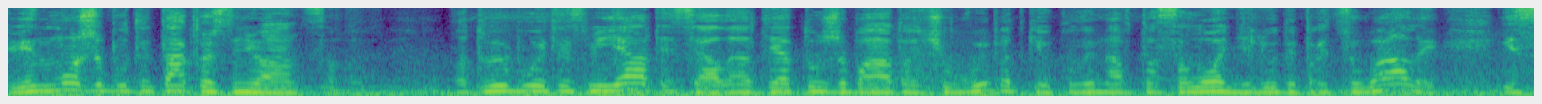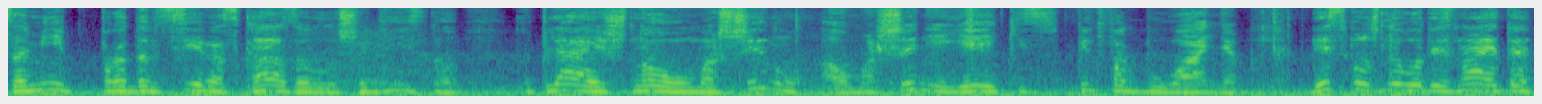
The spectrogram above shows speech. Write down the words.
він може бути також з нюансами. От ви будете сміятися, але от я дуже багато чув випадків, коли на автосалоні люди працювали, і самі продавці розказували, що дійсно купляєш нову машину, а в машині є якісь підфарбування. Десь, можливо, десь знаєте,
